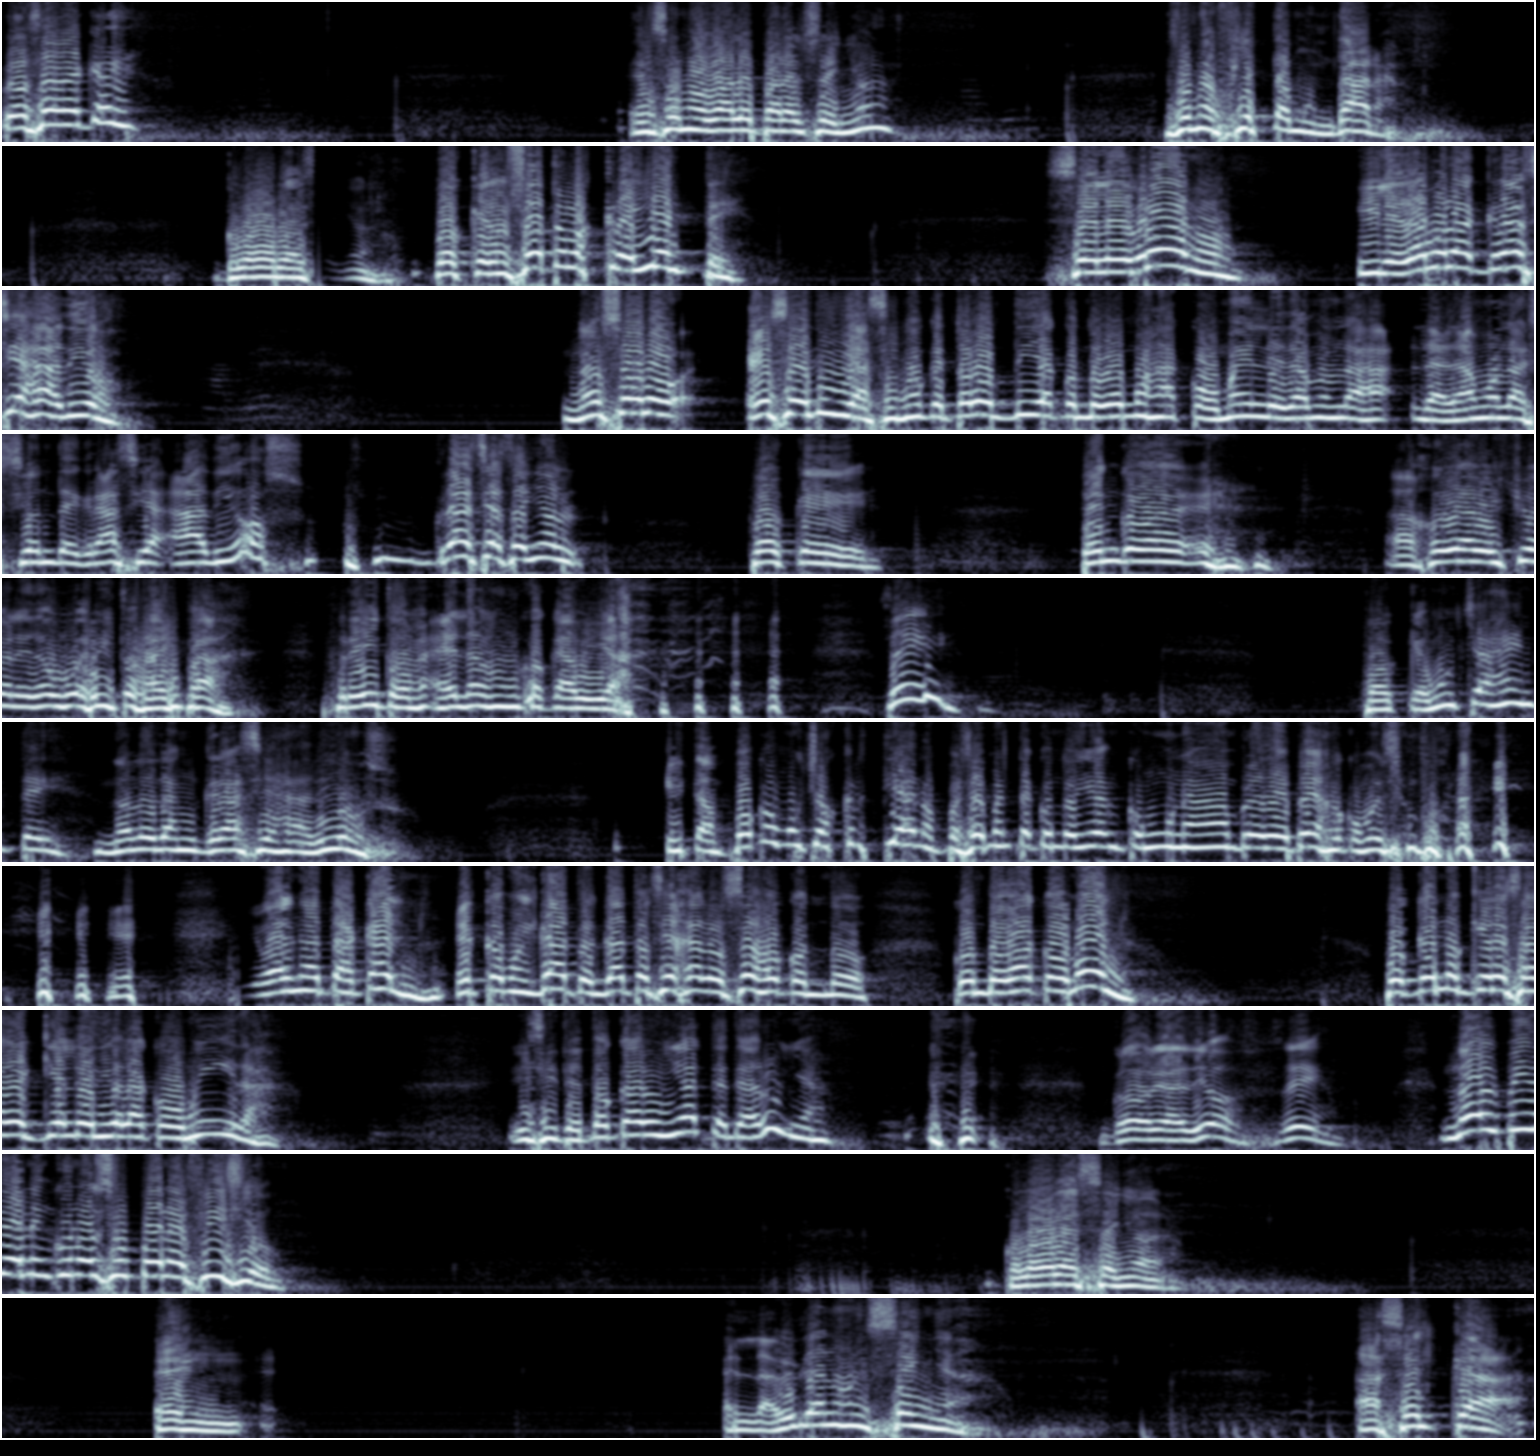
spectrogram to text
Pero ¿sabe qué? Eso no vale para el Señor. Es una fiesta mundana. Gloria al Señor. Porque nosotros los creyentes celebramos y le damos las gracias a Dios. No solo ese día, sino que todos los días cuando vamos a comer le damos la, le damos la acción de gracias a Dios. gracias Señor, porque tengo eh, a joya bichuela y dos huevitos ahí para fritos, es lo único que había. sí, porque mucha gente no le dan gracias a Dios y tampoco muchos cristianos, especialmente cuando llegan con una hambre de pejo, como dicen por ahí, y van a atacar. Es como el gato, el gato cierra los ojos cuando, cuando va a comer, porque no quiere saber quién le dio la comida. Y si te toca aruñarte, te aruña. Gloria a Dios, sí. No olvide ninguno de sus beneficios. Gloria al Señor. En, en la Biblia nos enseña acerca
